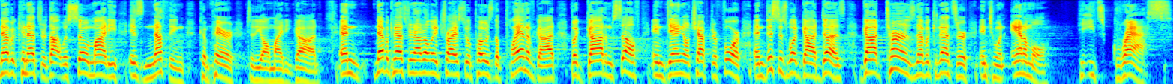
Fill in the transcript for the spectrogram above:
Nebuchadnezzar thought was so mighty is nothing compared to the Almighty God. And Nebuchadnezzar not only tries to oppose the plan of God, but God himself in Daniel chapter 4. And this is what God does God turns Nebuchadnezzar into an animal, he eats grass.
